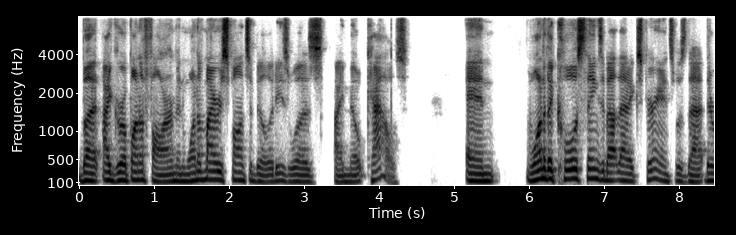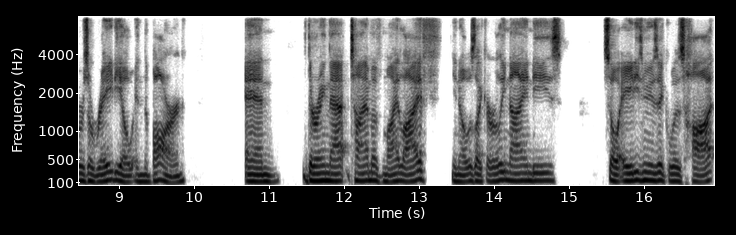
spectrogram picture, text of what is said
But I grew up on a farm, and one of my responsibilities was I milk cows. And one of the coolest things about that experience was that there was a radio in the barn. And during that time of my life, you know, it was like early 90s. So 80s music was hot.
